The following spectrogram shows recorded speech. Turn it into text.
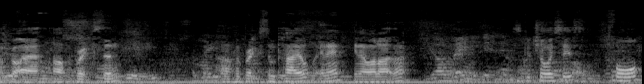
I've got a half a Brixton, half a Brixton Pale in here. You know I like that. It's good choices. Four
